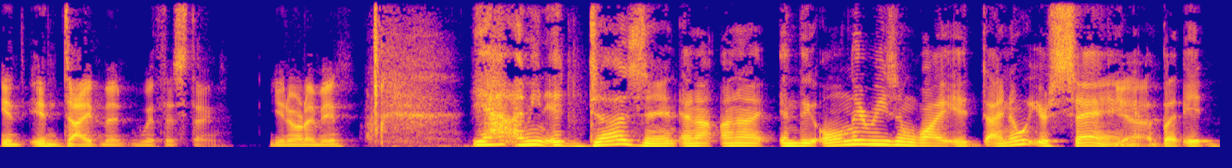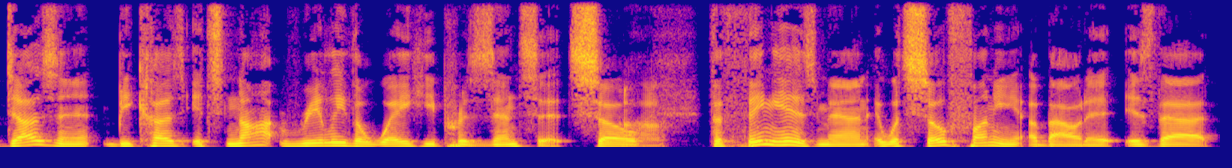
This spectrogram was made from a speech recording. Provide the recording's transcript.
in, indictment with this thing. You know what I mean? Yeah, I mean it doesn't, and I, and I and the only reason why it I know what you're saying, Yeah. but it doesn't because it's not really the way he presents it. So Uh-huh. the thing is, man, it, what's so funny about it is that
